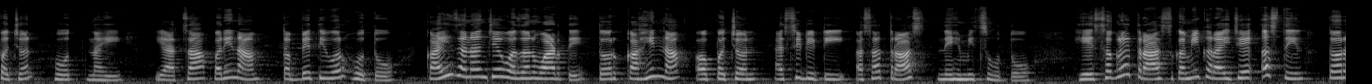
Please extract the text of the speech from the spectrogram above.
पचन होत नाही. याचा परिणाम तब्येतीवर होतो. काही जणांचे वजन वाढते तर काहींना अपचन ॲसिडिटी असा त्रास नेहमीच होतो. हे सगळे त्रास कमी करायचे असतील तर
